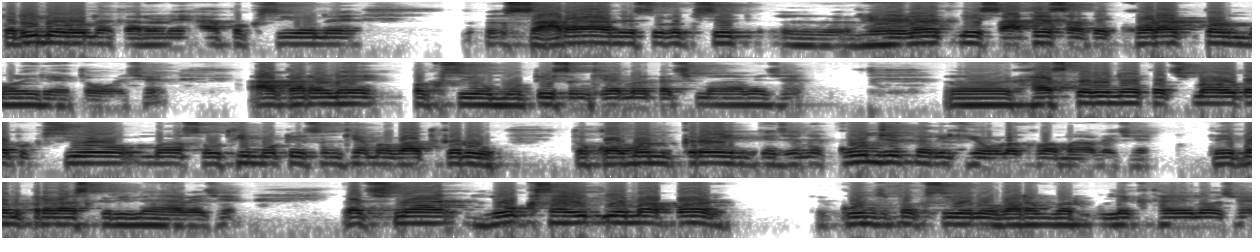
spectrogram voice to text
પરિબળોના કારણે આ પક્ષીઓને સારા અને સુરક્ષિત રહેણાંકની સાથે સાથે ખોરાક પણ મળી રહેતો હોય છે. આ કારણે પક્ષીઓ મોટી સંખ્યામાં કચ્છમાં આવે છે. ખાસ કરીને કચ્છમાં આવતા પક્ષીઓમાં સૌથી મોટી સંખ્યામાં વાત કરું તો કોમન ક્રેન કે જેને કુંજ તરીકે ઓળખવામાં આવે છે, તે પણ પ્રવાસ કરીને આવે છે. કચ્છના લોક સાહિત્યમાં પણ કુંજ પક્ષીઓનો વારંવાર ઉલ્લેખ થયેલો છે.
